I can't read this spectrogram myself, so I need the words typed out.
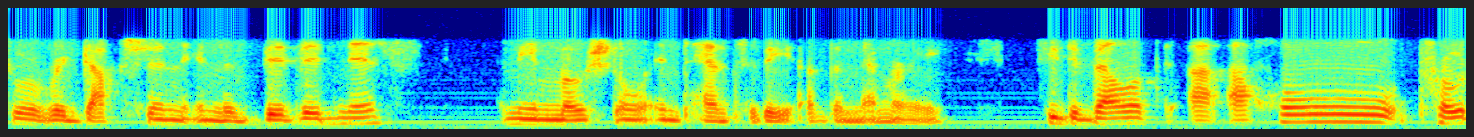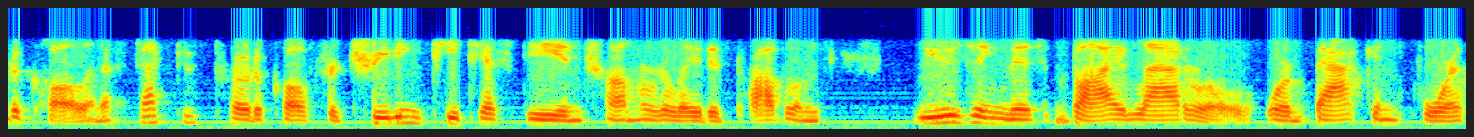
to a reduction in the vividness and the emotional intensity of the memory. She developed a, a whole protocol, an effective protocol for treating PTSD and trauma related problems using this bilateral or back and forth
